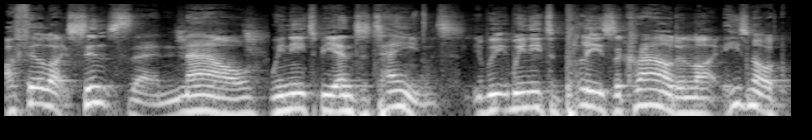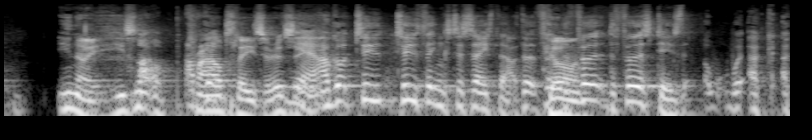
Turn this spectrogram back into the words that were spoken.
I feel like since then, now we need to be entertained. We we need to please the crowd, and like he's not, a, you know, he's not a I've crowd got- pleaser, is he? yeah, I've got two two things to say to that. The, the, the the first is uh, uh, uh,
